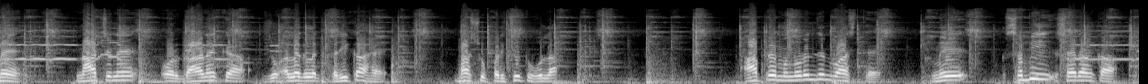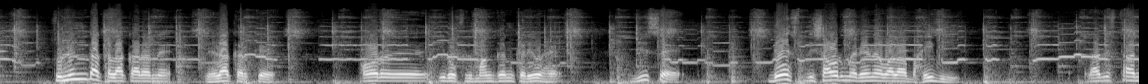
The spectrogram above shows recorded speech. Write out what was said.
में नाचने और गाने का जो अलग अलग तरीका है बाशु परिचित होला। आपरे मनोरंजन वास्ते मैं सभी शहरों का चुनिंदा कलाकारों ने भेड़ा करके और इरो फिल्मांकन करियो है जिससे देश दिशाओं में रहने वाला भाई भी राजस्थान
